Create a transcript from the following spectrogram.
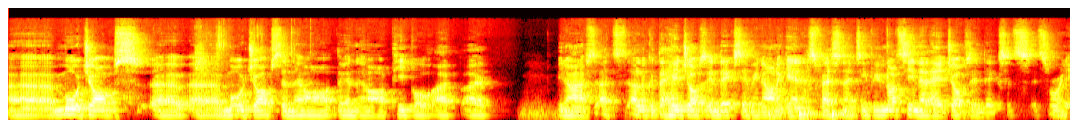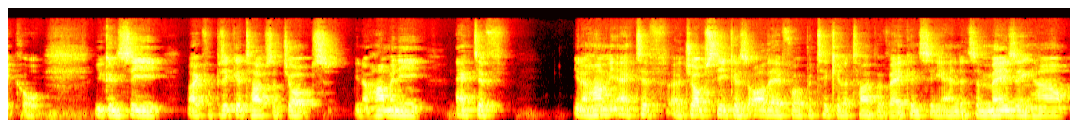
uh, more jobs uh, uh, more jobs than there are than there are people. I, I you know, I, I, look at the head jobs index every now and again. It's fascinating. If you've not seen that head jobs index, it's it's really cool. You can see like for particular types of jobs, you know, how many active you know, how many active uh, job seekers are there for a particular type of vacancy? And it's amazing how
